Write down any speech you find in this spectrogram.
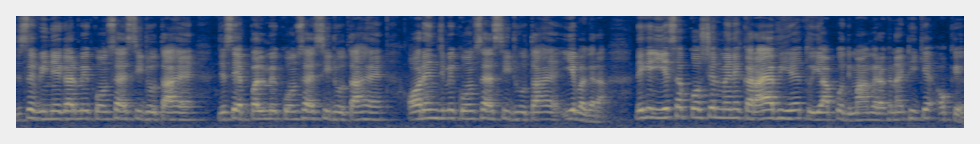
जैसे विनेगर में कौन सा एसिड होता है, जैसे एप्पल में कौन सा एसिड होता है ऑरेंज में कौन सा एसिड होता है, ये वगैरह। देखिए, ये सब क्वेश्चन मैंने कराया भी है तो ये आपको दिमाग में रखना है, ठीक है? ओके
